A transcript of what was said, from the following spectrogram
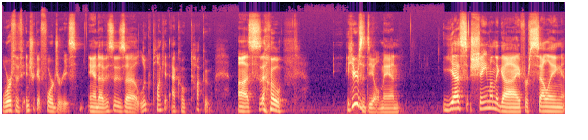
worth of intricate forgeries. And uh, this is uh, Luke Plunkett at Kotaku. Uh, so here's the deal, man. Yes, shame on the guy for selling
